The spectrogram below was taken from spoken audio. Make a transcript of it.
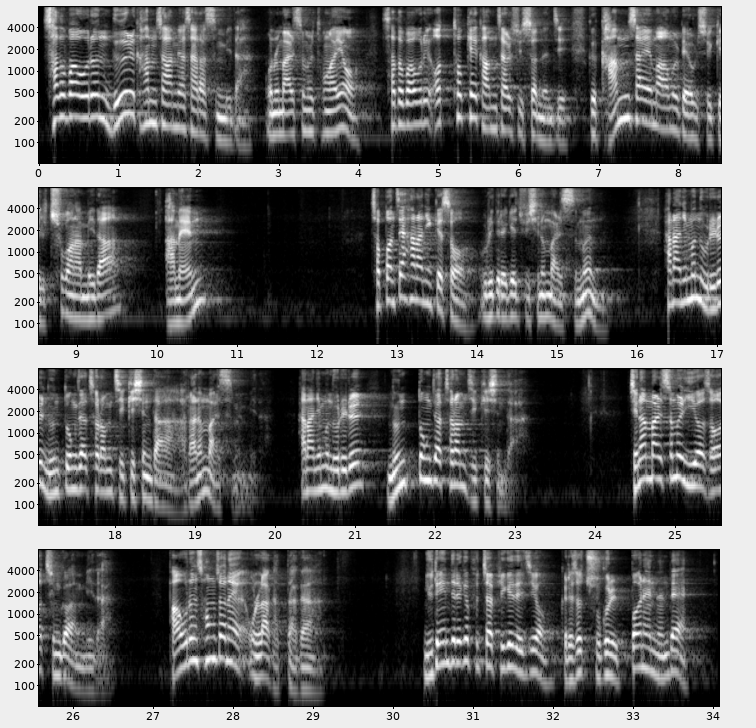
사도 바울은 늘 감사하며 살았습니다. 오늘 말씀을 통하여 사도 바울이 어떻게 감사할 수 있었는지 그 감사의 마음을 배울 수 있기를 축원합니다. 아멘. 첫 번째 하나님께서 우리들에게 주시는 말씀은 하나님은 우리를 눈동자처럼 지키신다라는 말씀입니다. 하나님은 우리를 눈동자처럼 지키신다. 지난 말씀을 이어서 증거합니다. 바울은 성전에 올라갔다가 유대인들에게 붙잡히게 되지요. 그래서 죽을 뻔했는데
